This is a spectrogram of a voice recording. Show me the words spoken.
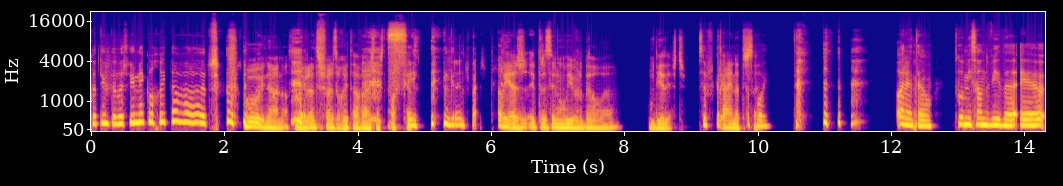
com a tinta da China e com o Rui Tavares. Ui, não, não. Somos grandes fãs do Rui Tavares neste podcast. Sim, grandes fãs. Aliás, é trazer um livro dele uh, um dia destes. Subscreve. Cai na terceira. Apoio. Ora então, tua missão de vida é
